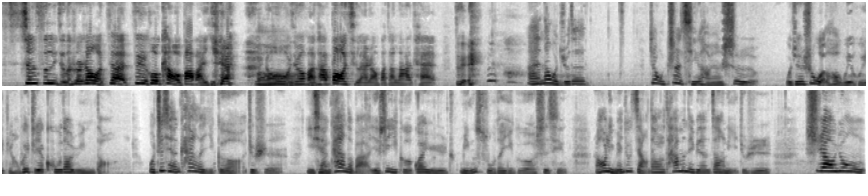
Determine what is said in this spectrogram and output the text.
声嘶力竭的说让我在最后看我爸爸一眼。然后我就要把他抱起来，然后把他拉开。对，哎，那我觉得这种至亲好像是，我觉得是我的话，我也会这样，我会直接哭到晕倒。我之前看了一个，就是以前看的吧，也是一个关于民俗的一个事情，然后里面就讲到了他们那边的葬礼，就是是要用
